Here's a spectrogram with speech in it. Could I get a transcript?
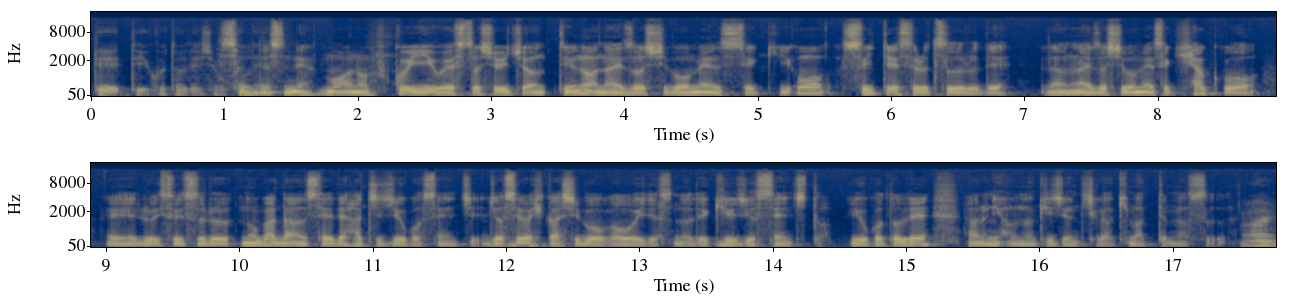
定ということでしょうか、ね、そうですね。もう、あの、腹囲ウエスト周囲長っていうのは内臓脂肪面積を推定するツールで、内臓脂肪面積100を、類推するのが男性で85センチ。女性は皮下脂肪が多いですので90センチということであの日本の基準値が決まってます。はい。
